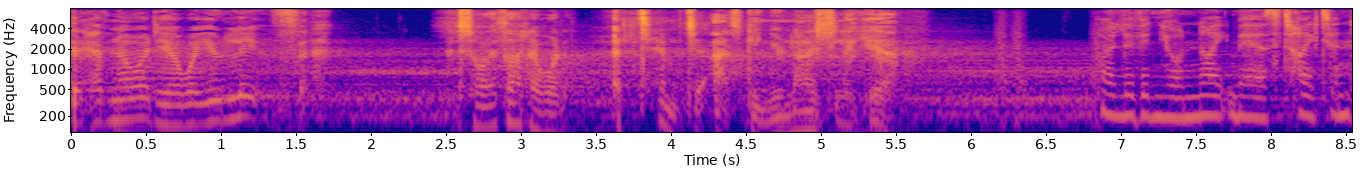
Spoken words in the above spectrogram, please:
They have no idea where you live. So I thought I would attempt asking you nicely here. I live in your nightmares, Titan.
